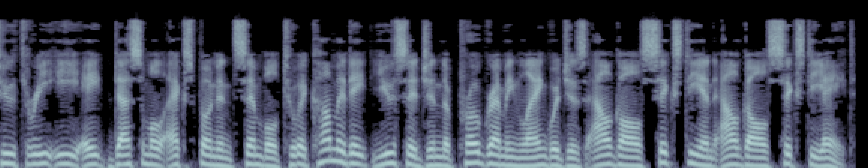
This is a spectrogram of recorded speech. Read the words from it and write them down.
23E8 decimal exponent symbol to accommodate usage in the programming languages ALGOL 60 and ALGOL 68.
